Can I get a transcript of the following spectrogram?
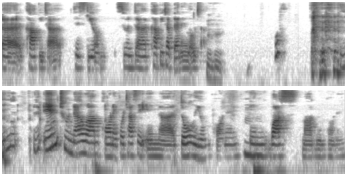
uh, capita piscium sunt uh, capita bene lota mm -hmm in in tunellam pone fortasse in uh, dolium pone mm. in vas magnum pone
